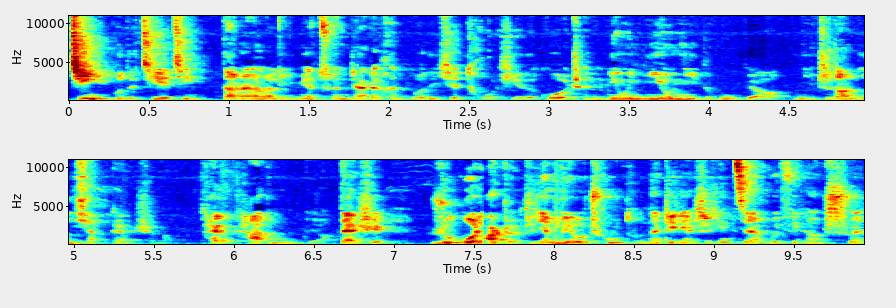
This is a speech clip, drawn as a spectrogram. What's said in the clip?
进一步的接近，当然了，里面存在着很多的一些妥协的过程，因为你有你的目标，你知道你想干什么，他有他的目标。但是如果二者之间没有冲突，那这件事情自然会非常顺。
